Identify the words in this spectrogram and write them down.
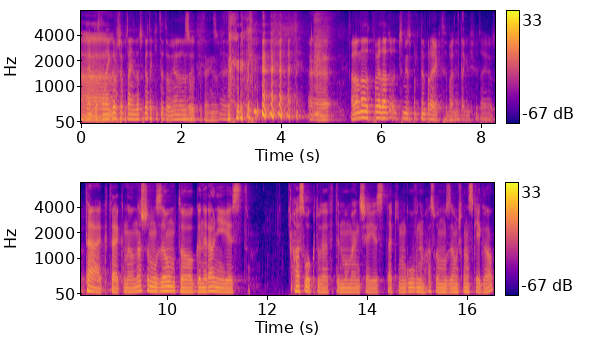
A... Wiem, to jest to najgorsze pytanie, dlaczego taki tytuł? Nie? Złe pytanie. Złe. E, ale ona odpowiada, czym jest ten projekt chyba, nie? Tak mi się wydaje. Że... Tak, tak. No, nasze muzeum to generalnie jest hasło, które w tym momencie jest takim głównym hasłem Muzeum Śląskiego,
